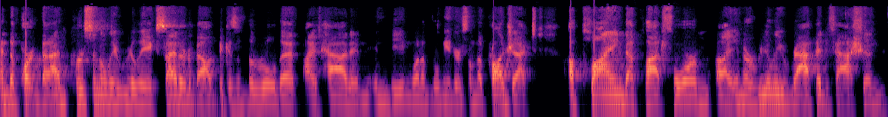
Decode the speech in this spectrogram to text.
and the part that I'm personally really excited about because of the role that I've had in, in being one of the leaders on the project, applying that platform uh, in a really rapid fashion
